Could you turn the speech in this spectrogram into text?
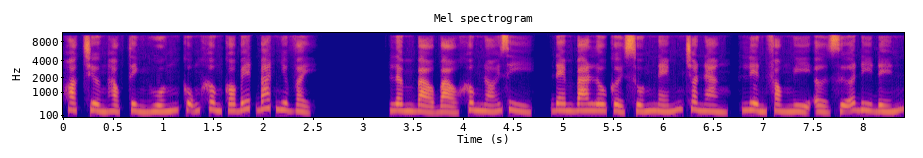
hoặc trường học tình huống cũng không có bết bát như vậy. Lâm Bảo Bảo không nói gì, đem ba lô cởi xuống ném cho nàng, liền phòng nghỉ ở giữa đi đến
